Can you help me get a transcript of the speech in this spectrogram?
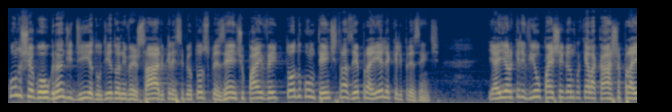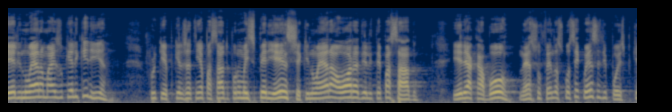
Quando chegou o grande dia, do dia do aniversário, que ele recebeu todos os presentes, o pai veio todo contente trazer para ele aquele presente. E aí, a hora que ele viu o pai chegando com aquela caixa para ele, não era mais o que ele queria. Por quê? Porque ele já tinha passado por uma experiência que não era a hora dele ter passado. E ele acabou né, sofrendo as consequências depois, porque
